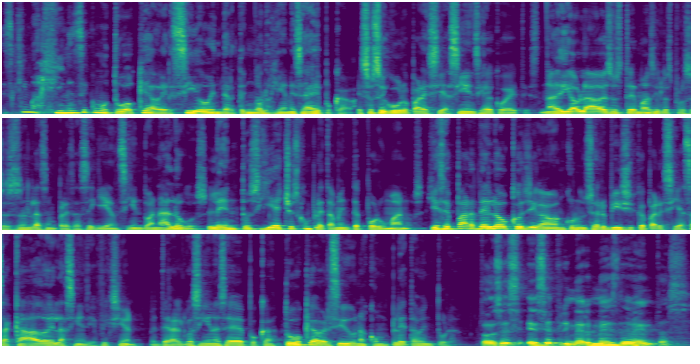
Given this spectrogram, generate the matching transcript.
Es que imagínense cómo tuvo que haber sido vender tecnología en esa época. Eso seguro parecía ciencia de cohetes. Nadie hablaba de esos temas y los procesos en las empresas seguían siendo análogos, lentos y hechos completamente por humanos. Y ese par de locos llegaban con un servicio que parecía sacado de la ciencia ficción. Vender algo así en esa época tuvo que haber sido una completa aventura. Entonces, ese primer mes de ventas,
